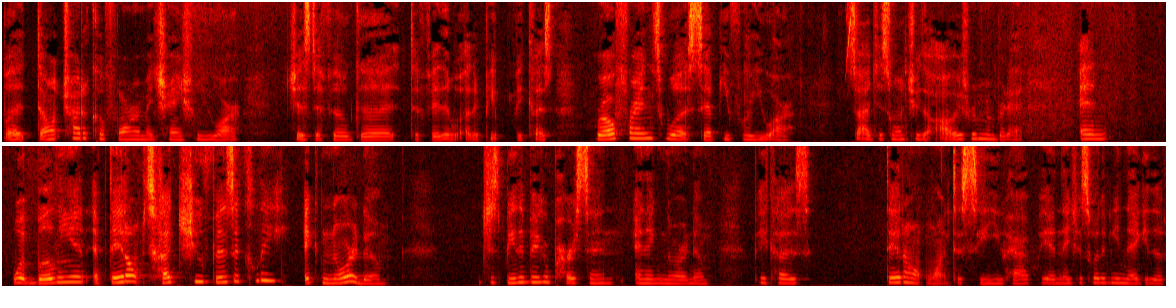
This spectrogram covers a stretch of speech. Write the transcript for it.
but don't try to conform and change who you are just to feel good, to fit in with other people because real friends will accept you for who you are. So I just want you to always remember that. And with bullying, if they don't touch you physically, ignore them. Just be the bigger person and ignore them because they don't want to see you happy and they just want to be negative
